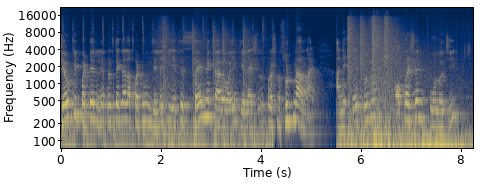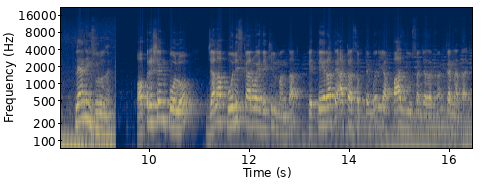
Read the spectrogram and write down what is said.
शेवटी पटेलने प्रत्येकाला पटवून दिले की येथे सैन्य कारवाई केल्याशिवाय प्रश्न सुटणार नाही. आणि येथूनच ऑपरेशन पोलोची प्लॅनिंग सुरू झाली. ऑपरेशन पोलो ज्याला पोलीस कारवाई देखील म्हणतात हे तेरा ते अठरा सप्टेंबर या पाच दिवसांच्या दरम्यान करण्यात आली.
